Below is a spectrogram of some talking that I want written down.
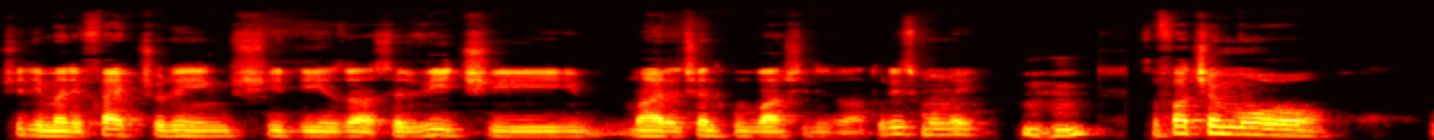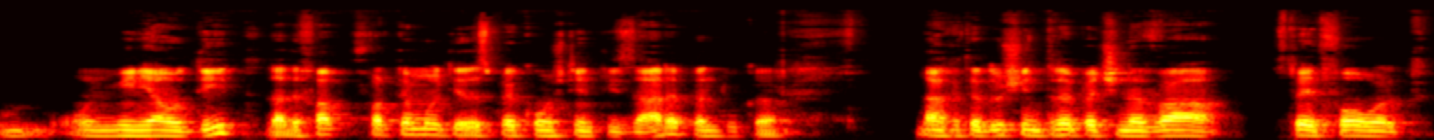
și din manufacturing și din zona servicii, mai recent cumva și din zona turismului, uh-huh. să facem o, un mini-audit, dar de fapt foarte mult e despre conștientizare, pentru că dacă te duci și întrebi pe cineva straightforward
